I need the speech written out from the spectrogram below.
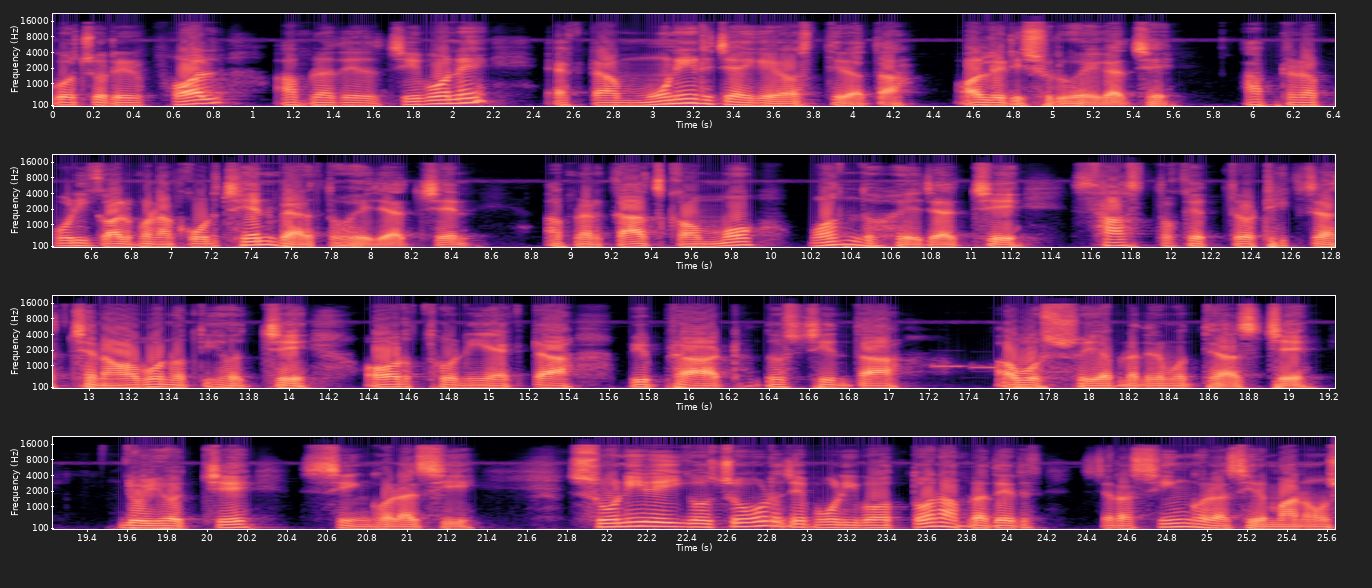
গোচরের ফল আপনাদের জীবনে একটা মনের জায়গায় অস্থিরতা অলরেডি শুরু হয়ে গেছে। আপনারা পরিকল্পনা করছেন, ব্যর্থ হয়ে যাচ্ছেন। আপনার কাজকর্ম বন্ধ হয়ে যাচ্ছে। স্বাস্থ্যক্ষেত্র ঠিক যাচ্ছে না, অবনতি হচ্ছে। অর্থ নিয়ে একটা বিভ্রাট, দুশ্চিন্তা অবশ্যই আপনাদের মধ্যে আসছে। দুই হচ্ছে সিংহ রাশি। শনির এই গোচর যে পরিবর্তন আপনাদের, যারা সিংহ রাশির মানুষ,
